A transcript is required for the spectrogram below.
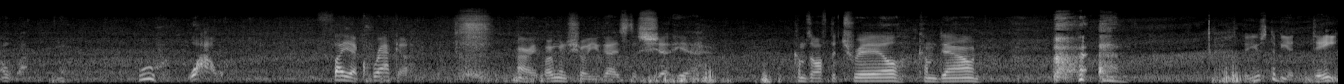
Oh wow. Ooh, wow. Firecracker. Alright, but I'm gonna show you guys this shit here. Comes off the trail, come down. there used to be a date.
